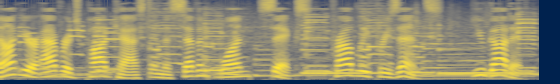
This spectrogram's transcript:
Not Your Average Podcast in the 716 proudly presents You Got It.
